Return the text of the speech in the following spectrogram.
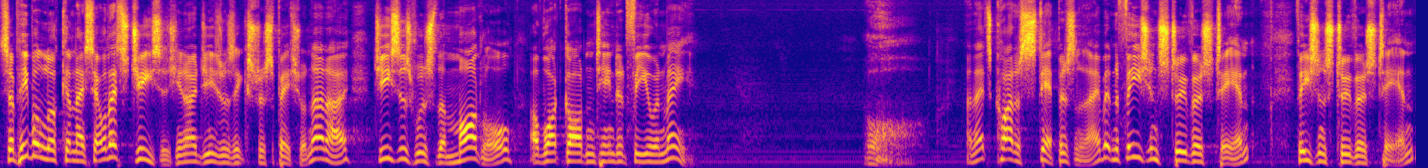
so people look and they say, well, that's Jesus. You know, Jesus was extra special. No, no. Jesus was the model of what God intended for you and me. Oh, and that's quite a step, isn't it? Eh? But in Ephesians 2, verse 10, Ephesians 2, verse 10,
